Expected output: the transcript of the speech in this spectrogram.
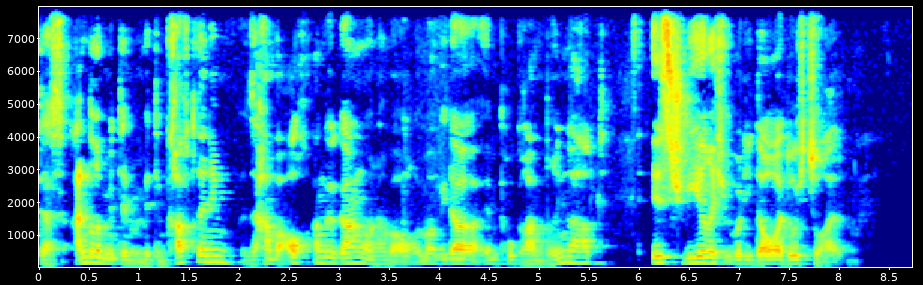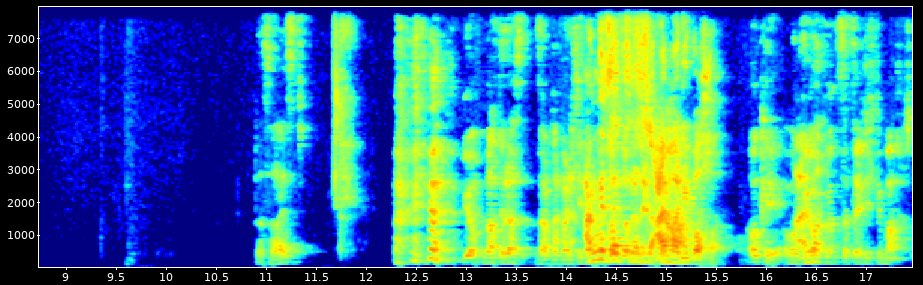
das andere mit dem, mit dem Krafttraining das haben wir auch angegangen und haben wir auch immer wieder im Programm drin gehabt. Ist schwierig über die Dauer durchzuhalten. Das heißt? wie oft macht ihr das? Sagen wir mal nicht Angesetzt Woche, ist es einmal die Woche. Okay, aber wie Einmal- oft wird es tatsächlich gemacht?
